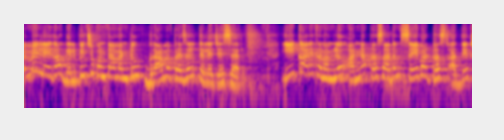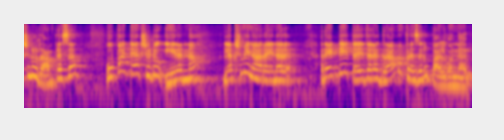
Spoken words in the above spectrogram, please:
ఎమ్మెల్యేగా గెలిపించుకుంటామంటూ గ్రామ ప్రజలు తెలియజేశారు. ఈ కార్యక్రమంలో అన్నప్రసాదం సేవా ట్రస్ట్ అధ్యక్షులు రాంప్రసాద్ ఉపాధ్యక్షుడు ఈరన్న లక్ష్మీనారాయణ రెడ్డి తదితర గ్రామ ప్రజలు పాల్గొన్నారు.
